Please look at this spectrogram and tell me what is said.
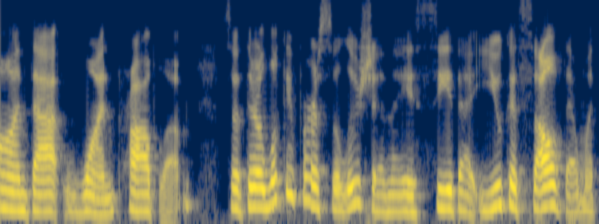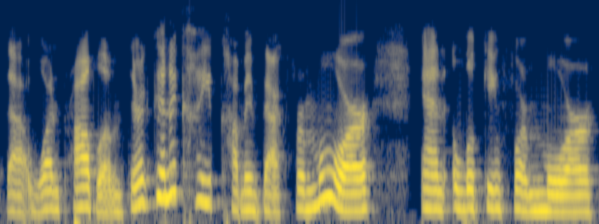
on that one problem. So if they're looking for a solution, they see that you could solve them with that one problem, they're going to keep coming back for more and looking for more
